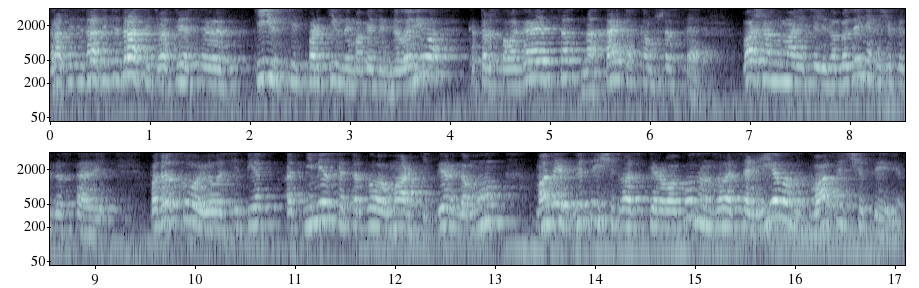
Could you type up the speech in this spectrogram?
Здравствуйте, здравствуйте, здравствуйте! Вас приветствует киевский спортивный магазин Веловива, который располагается на Харьковском шоссе. Вашему вниманию сегодня на обозрение хочу предоставить подростковый велосипед от немецкой торговой марки Bergamon. Модель 2021 года называется Revox 24.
